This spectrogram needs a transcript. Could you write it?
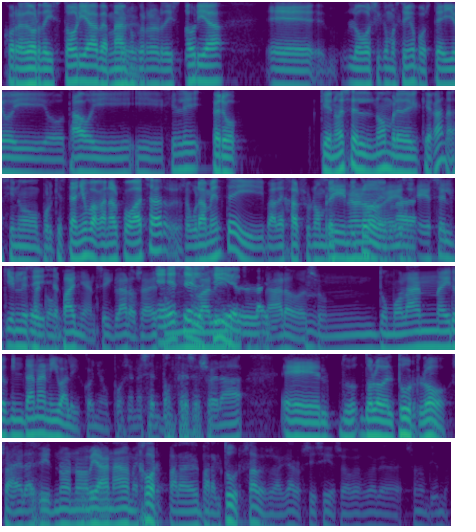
corredor de historia, Bernal es un corredor de historia. Eh, luego sí que hemos tenido Postello pues, y Otao y, y Hindley. Pero que no es el nombre del que gana, sino porque este año va a ganar Pogachar seguramente y va a dejar su nombre sí, escrito. No, no, es, el quien les acompaña, sí, claro. O sea, es, un el, Claro, es mm. un Dumoulin, Nairo Quintana, Nibali. Coño, pues en ese entonces eso era el duelo del Tour luego. O sea, era decir, no, no había nada mejor para el, para el Tour, ¿sabes? O sea, claro, sí, sí, eso, eso no entiendo.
